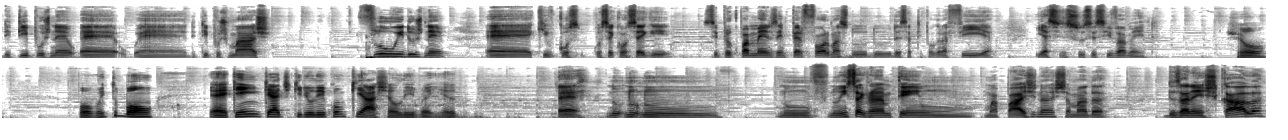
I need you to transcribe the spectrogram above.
de tipos, né? É, de tipos mais fluidos, né? É, que você consegue se preocupar menos em performance do, do- dessa tipografia e assim sucessivamente. Show. Pô, muito bom. É, quem quer adquirir o livro, como que acha o livro aí? Eu- É, no, no, no, no- no Instagram tem um- uma página chamada Design em Escala.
